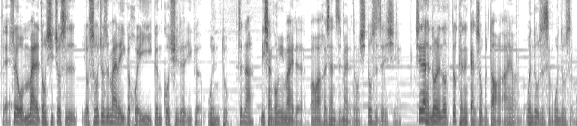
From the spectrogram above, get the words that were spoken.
对，所以我们卖的东西就是有时候就是卖了一个回忆跟过去的一个温度。真的啊，立祥公寓卖的，包括和善之卖的东西都是这些。现在很多人都都可能感受不到了。哎呀，温度是什么？温度是什么？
